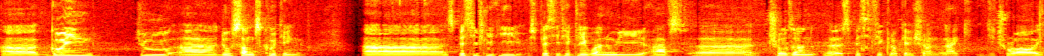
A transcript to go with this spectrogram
uh, going to uh, do some scouting. Uh, specifically, specifically when we have uh, chosen a specific location like Detroit,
